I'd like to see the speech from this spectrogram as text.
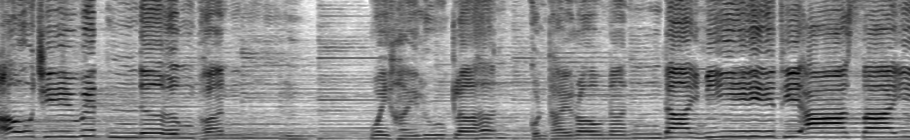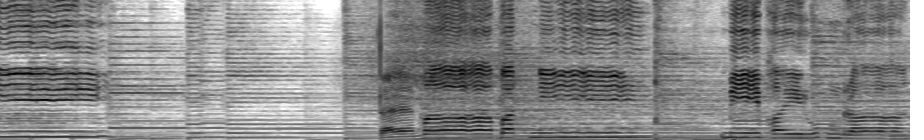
เอาชีวิตเดิมพัน ไว้ให้ลูกหลาน คนไทยเรานั้นได้มีที่อาศัย แต่มาบัดนี้ มีภัยรุกราน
